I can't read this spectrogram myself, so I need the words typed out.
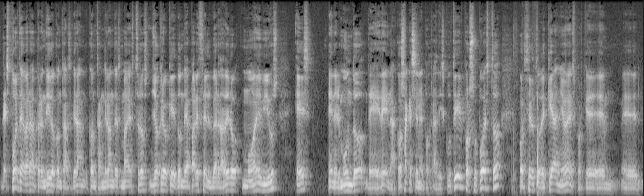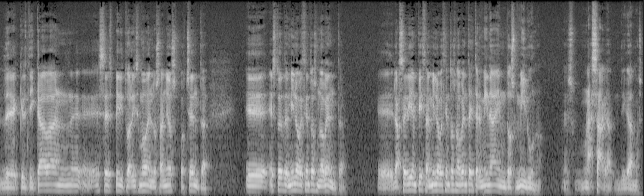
Después de haber aprendido con tan grandes maestros, yo creo que donde aparece el verdadero Moebius es en el mundo de Edena, cosa que se me podrá discutir, por supuesto. Por cierto, ¿de qué año es? Porque eh, le criticaban eh, ese espiritualismo en los años 80. Eh, esto es de 1990. la serie empieza en 1990 y termina en 2001. Es una saga, digamos.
